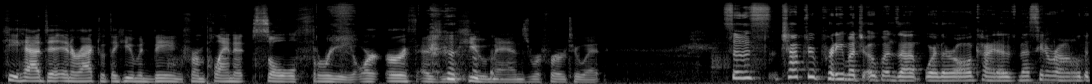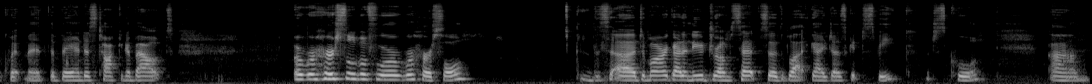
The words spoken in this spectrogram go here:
he had to interact with a human being from planet Sol 3 or Earth as you humans refer to it. So this chapter pretty much opens up where they're all kind of messing around with equipment. The band is talking about a rehearsal before rehearsal. This, uh, Damar got a new drum set, so the black guy does get to speak, which is cool. Um,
